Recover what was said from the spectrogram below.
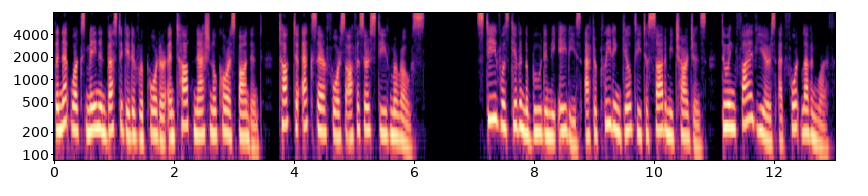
the network's main investigative reporter and top national correspondent, talked to ex Air Force officer Steve Morose. Steve was given the boot in the 80s after pleading guilty to sodomy charges, doing five years at Fort Leavenworth.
